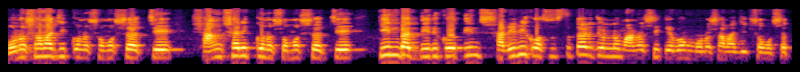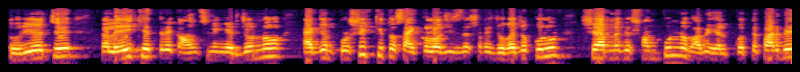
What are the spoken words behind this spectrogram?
মনোসামাজিক কোনো সমস্যা হচ্ছে, সাংসারিক কোনো সমস্যা হচ্ছে, কিংবা দীর্ঘদিন শারীরিক অসুস্থতার জন্য মানসিক এবং মনোসামাজিক সমস্যা তৈরি হয়েছে, তাহলে এই ক্ষেত্রে কাউন্সিলিং এর জন্য একজন প্রশিক্ষিত সাইকোলজিস্টদের সাথে যোগাযোগ করুন, সে আপনাকে সম্পূর্ণভাবে হেল্প করতে পারবে।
